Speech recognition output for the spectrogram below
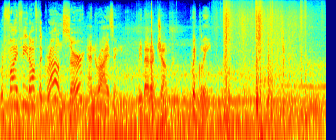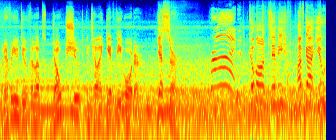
We're five feet off the ground, sir. And rising. We better jump. Quickly. Whatever you do, Phillips, don't shoot until I give the order. Yes, sir. Run! Come on, Timmy. I've got you.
